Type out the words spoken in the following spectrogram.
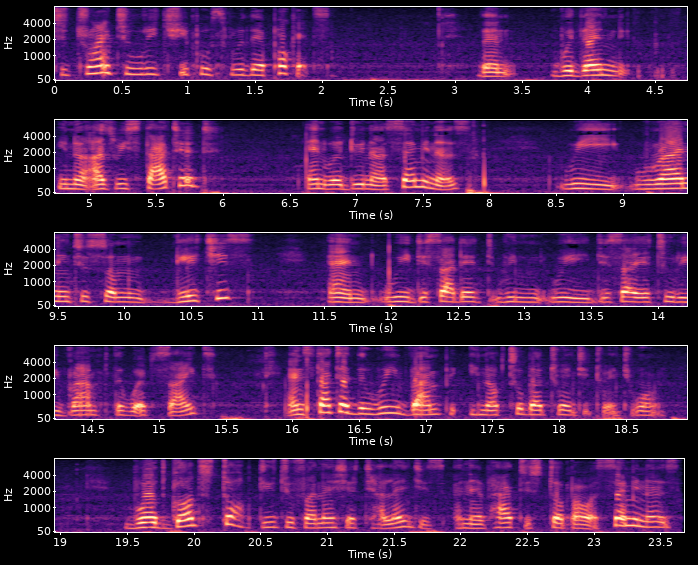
to try to reach people through their pockets. Then, within, you know, as we started and we're doing our seminars, we ran into some glitches and we decided we, we decided to revamp the website and started the revamp in October 2021. But got stuck due to financial challenges and have had to stop our seminars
